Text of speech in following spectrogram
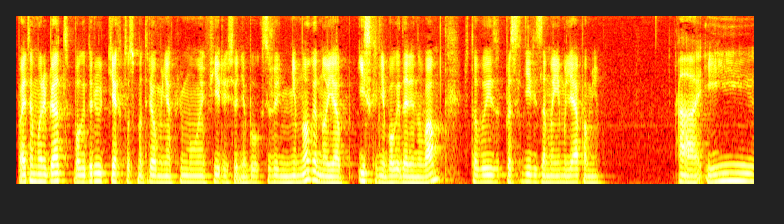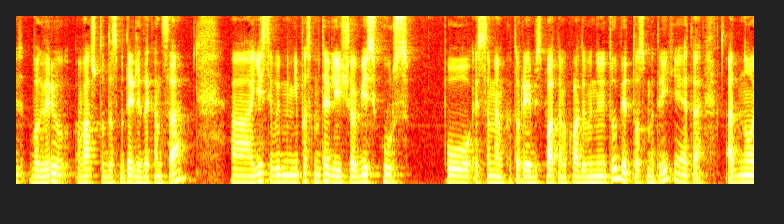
Поэтому, ребят, благодарю тех, кто смотрел меня в прямом эфире. Сегодня было, к сожалению, немного, но я искренне благодарен вам, что вы проследили за моими ляпами. А, и благодарю вас, что досмотрели до конца. А, если вы не посмотрели еще весь курс по SMM, который я бесплатно выкладываю на YouTube, то смотрите, это одно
